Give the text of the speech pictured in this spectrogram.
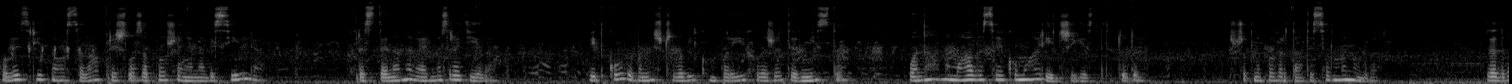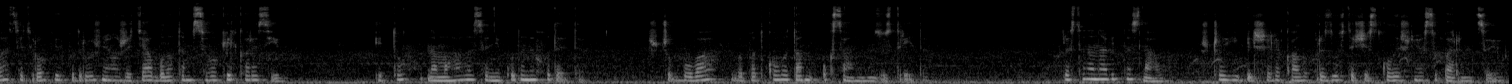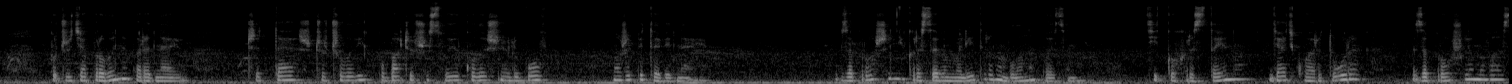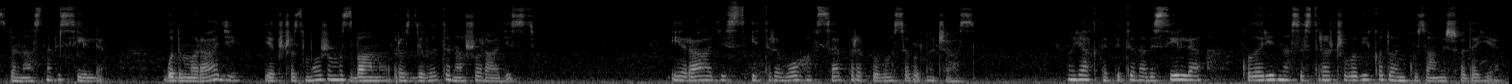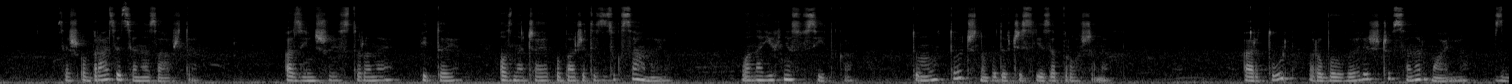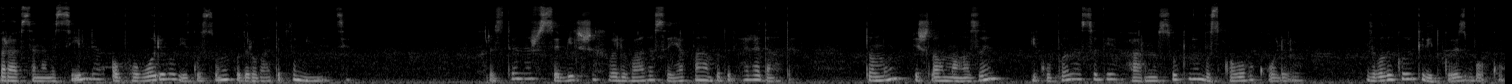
Коли з рідного села прийшло запрошення на весілля, Христина не вельми зраділа. Відколи вони з чоловіком переїхали жити в місто, вона намагалася якомога рідше їздити туди, щоб не повертатися в минуле. За 20 років подружнього життя була там всього кілька разів, і то намагалася нікуди не ходити, щоб, бува, випадково там Оксану не зустріти. Христина навіть не знала, що її більше лякало при зустрічі з колишньою суперницею, почуття провини перед нею, чи те, що чоловік, побачивши свою колишню любов, може піти від неї. В запрошенні красивими літерами було написано: Тітко Христино, дядьку Артуре, запрошуємо вас до нас на весілля. Будемо раді, якщо зможемо з вами розділити нашу радість. І радість, і тривога все переплилося водночас. Ну як не піти на весілля, коли рідна сестра чоловіка доньку заміж видає? Це ж образиться назавжди. А з іншої сторони, піти означає побачитись з Оксаною. Вона їхня сусідка, тому точно буде в числі запрошених. Артур робив вигляд, що все нормально, збирався на весілля, обговорював, яку суму подарувати племінниці. Христина ж все більше хвилювалася, як вона буде виглядати, тому пішла в магазин і купила собі гарну сукню бускового кольору з великою квіткою збоку.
